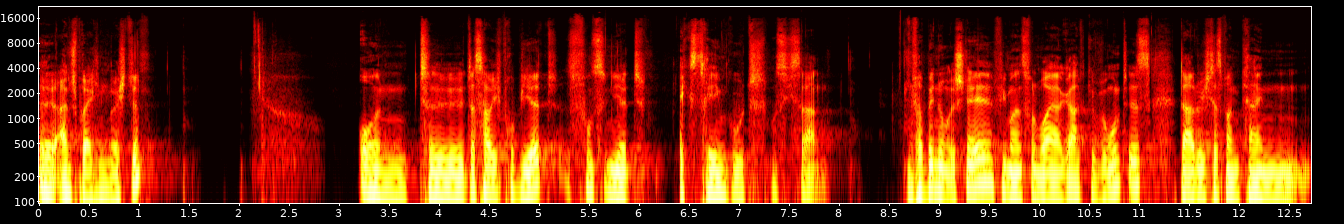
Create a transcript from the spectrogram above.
äh, ansprechen möchte. Und äh, das habe ich probiert. Es funktioniert extrem gut, muss ich sagen. Die Verbindung ist schnell, wie man es von WireGuard gewohnt ist. Dadurch, dass man keinen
